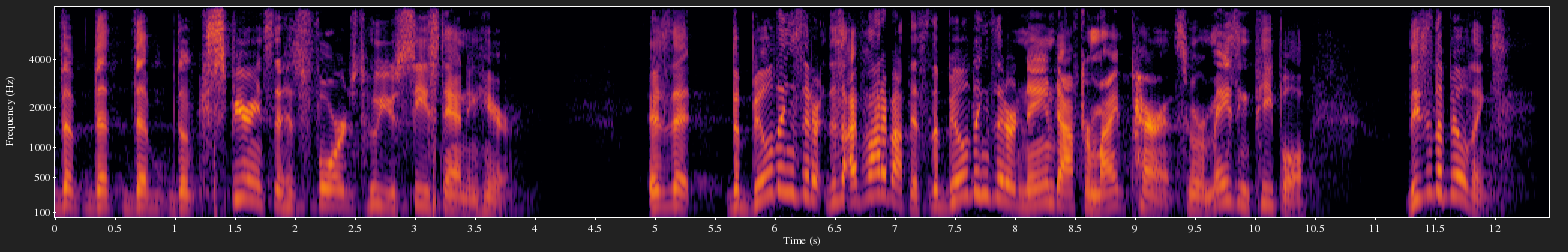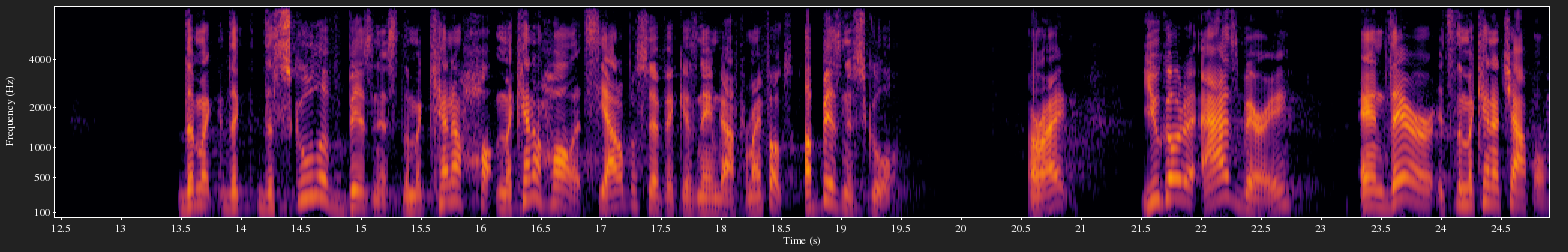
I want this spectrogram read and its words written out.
the, the, the, the experience that has forged who you see standing here. Is that the buildings that are, this, I've thought about this, the buildings that are named after my parents, who are amazing people, these are the buildings. The, the, the School of Business, the McKenna Hall, McKenna Hall at Seattle Pacific is named after my folks, a business school. All right? You go to Asbury, and there it's the McKenna Chapel.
